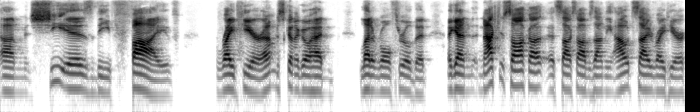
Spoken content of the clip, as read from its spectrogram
um, she is the five right here. And I'm just going to go ahead let it roll through a bit. Again, knock your sock off, uh, socks off is on the outside right here.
